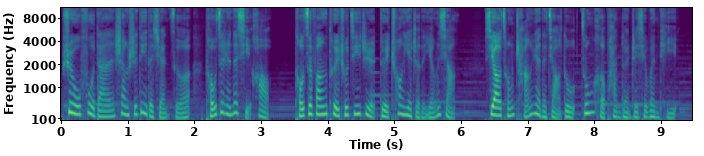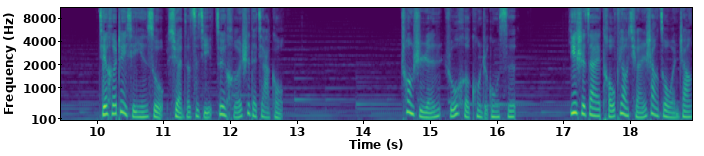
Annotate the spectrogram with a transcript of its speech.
税务负担、上市地的选择、投资人的喜好、投资方退出机制对创业者的影响，需要从长远的角度综合判断这些问题，结合这些因素选择自己最合适的架构。创始人如何控制公司？一是在投票权上做文章，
